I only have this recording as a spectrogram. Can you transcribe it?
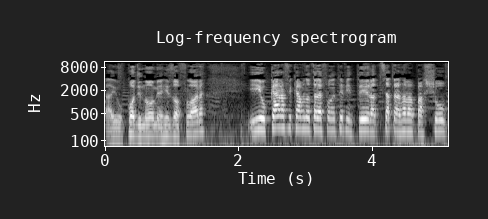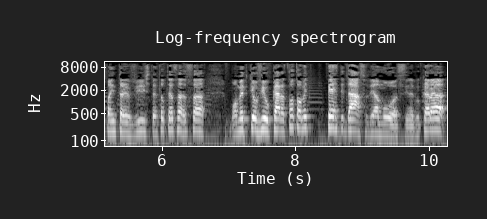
aí o codinome é Risoflora. E o cara ficava no telefone o tempo inteiro, se atrasava pra show, pra entrevista. Então tem essa momento que eu vi o cara totalmente perdidaço de amor, assim, né? Porque o cara.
